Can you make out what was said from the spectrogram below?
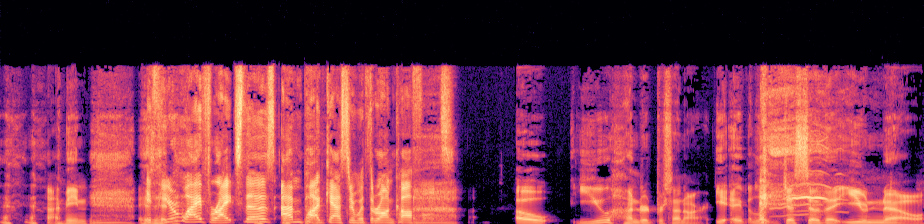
I mean, if it- your wife writes those, I'm podcasting with the wrong Kaufholzes. Oh, you hundred percent are. Like just so that you know,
